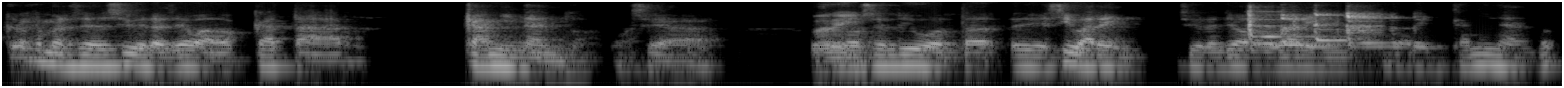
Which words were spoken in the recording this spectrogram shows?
creo que Mercedes se hubiera llevado a Qatar caminando, o sea, no se libota, eh, sí, Bahrein, se hubiera llevado a Bahrein, caminando.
